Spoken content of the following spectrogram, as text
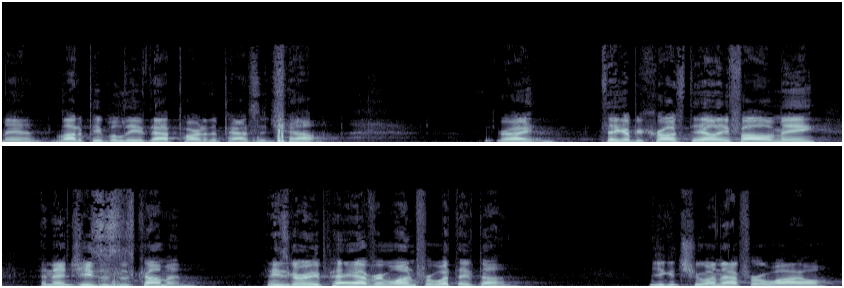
Man, a lot of people leave that part of the passage out. Right? Take up your cross daily, follow me, and then Jesus is coming, and he's going to repay everyone for what they've done. You can chew on that for a while.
